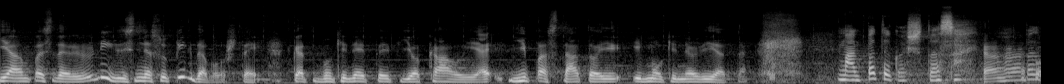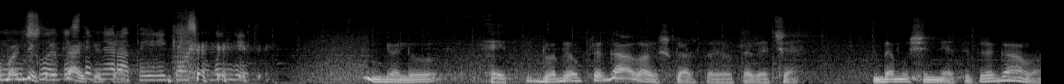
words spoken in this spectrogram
jam pasidarė lygis, nesupykdavo už tai, kad mokiniai taip juokauja, jį pastato į, į mokinio vietą. Man patiko šitas. Aha, Bet pabandyk mūsų laikais taip nėra, tai reikės pabandyti. Galiu eiti labiau prie galo iš karto jau tave čia. Damušinėti prie galo.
